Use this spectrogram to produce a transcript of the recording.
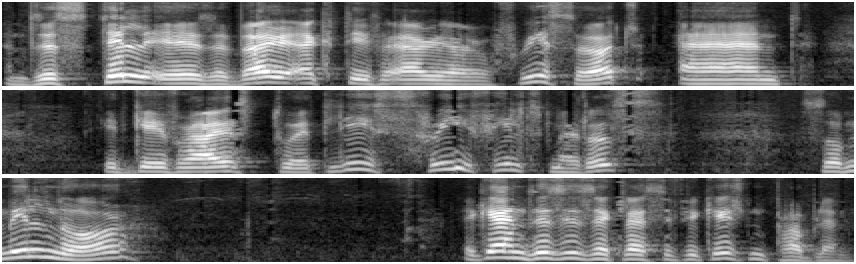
and this still is a very active area of research, and it gave rise to at least three Fields medals. So Milnor, again, this is a classification problem.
